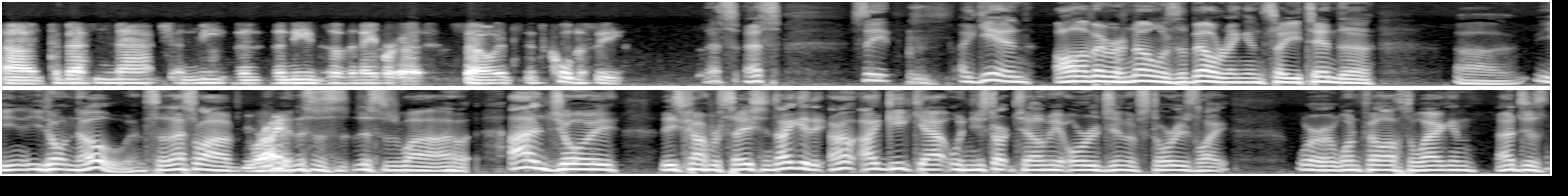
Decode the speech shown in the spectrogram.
uh, to best match and meet the, the needs of the neighborhood. So it's it's cool to see. That's that's see again. All I've ever known was the bell ringing, so you tend to. Uh, you, you don't know, and so that's why. right. I mean, this is this is why I, I enjoy these conversations. I get I, I geek out when you start telling me origin of stories like where one fell off the wagon. I just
